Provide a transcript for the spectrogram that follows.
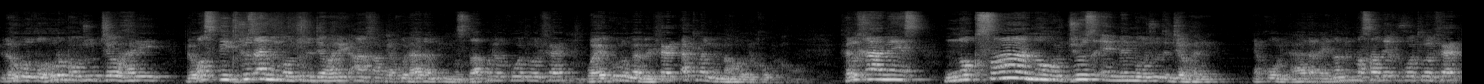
اللي هو ظهور موجود جوهري بوصفه جزءا من موجود الجوهري الآخر. يقول هذا مصداق للقوة والفعل ويكون ما بالفعل أكمل مما هو بالقوة. في الخامس نقصان جزء من موجود الجوهري. يقول هذا أيضا من مصادر القوة والفعل.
